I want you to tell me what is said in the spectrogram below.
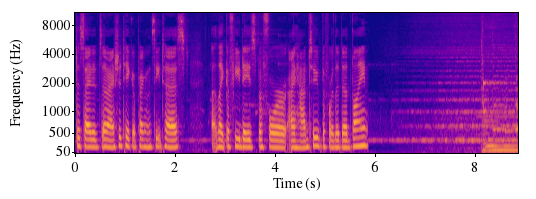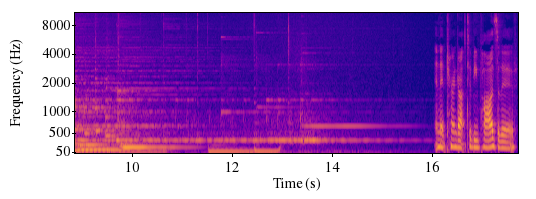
decided that I should take a pregnancy test uh, like a few days before I had to, before the deadline. and it turned out to be positive.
